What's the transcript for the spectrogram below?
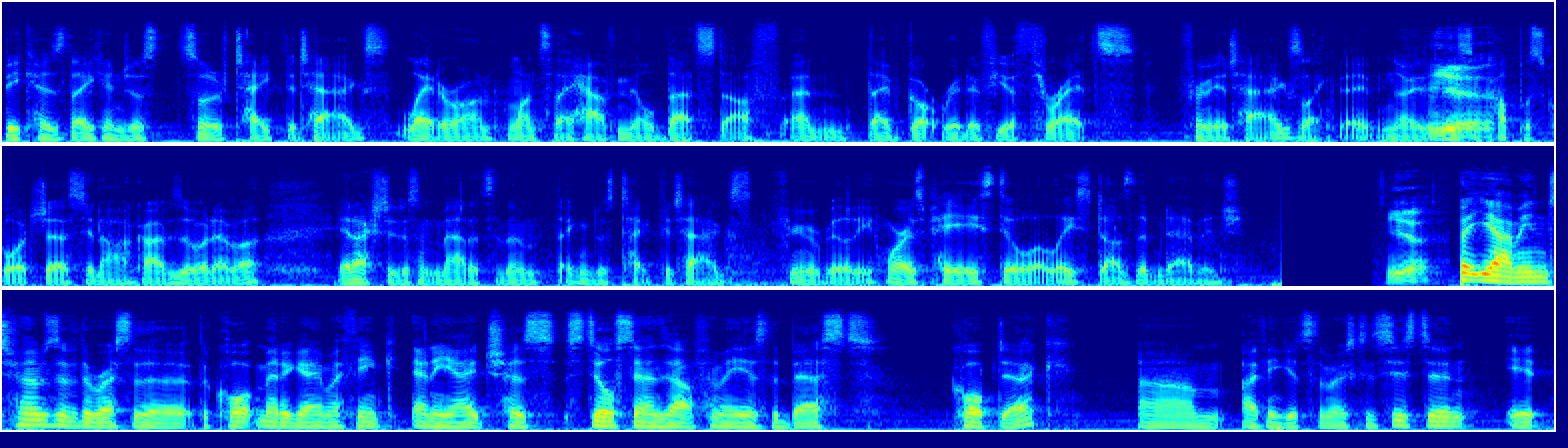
because they can just sort of take the tags later on once they have milled that stuff and they've got rid of your threats from your tags. Like they know there's yeah. a couple of scorched earths in archives or whatever. It actually doesn't matter to them. They can just take the tags from your ability. Whereas PE still at least does them damage. Yeah. But yeah, I mean, in terms of the rest of the, the Corp metagame, I think NEH has still stands out for me as the best Corp deck. Um, I think it's the most consistent. It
